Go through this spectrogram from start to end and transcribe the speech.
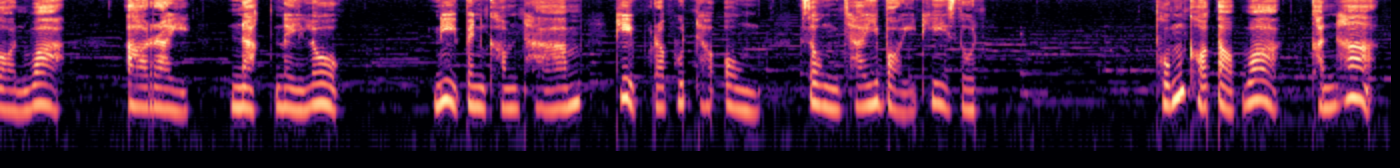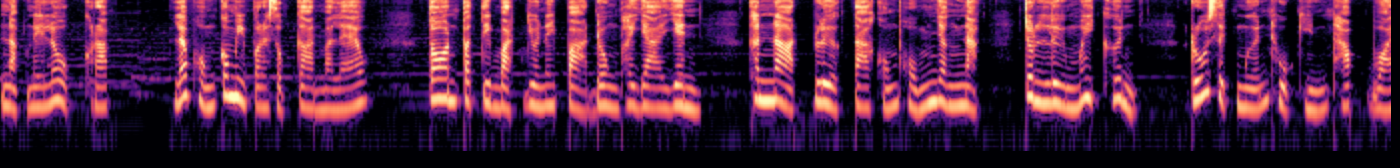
ก่อนว่า อะไรหนักในโลก นี่เป็นคำถามที่พระพุทธองค์ทรงใช้บ่อยที่สุด ผมขอตอบว่าขันห้าหนักในโลกครับ แล้วผมก็มีประสบการณ์มาแล้ว ตอนปฏิบัติอยู่ในป่าดงพญาเย็น ขนาดเปลือกตาของผมยังหนักจนลืมไม่ขึ้น รู้สึกเหมือนถูกหินทับไว้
